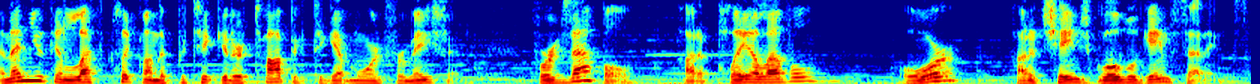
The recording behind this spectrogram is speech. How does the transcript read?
and then you can left click on the particular topic to get more information. For example, how to play a level, or how to change global game settings.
